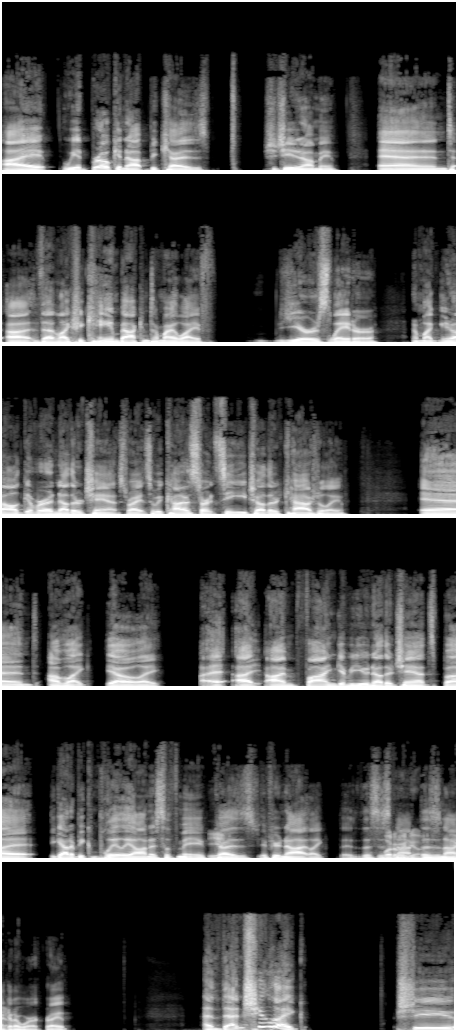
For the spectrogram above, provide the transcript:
I we had broken up because she cheated on me. And uh then like she came back into my life years later. And I'm like, you know, I'll give her another chance, right? So we kind of start seeing each other casually. And I'm like, yo, like I, I I'm fine giving you another chance, but you got to be completely honest with me because if you're not, like, this is What not this is not Yeah. gonna work, right? And then she like she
